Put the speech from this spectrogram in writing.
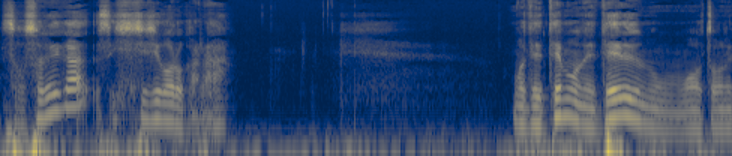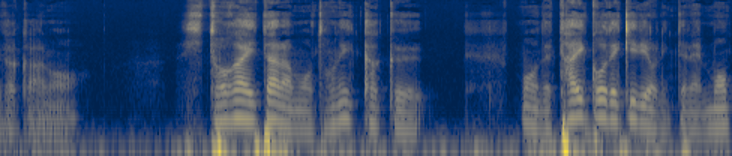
そう、それが7時頃かな。もうで、でもね、出るのもとにかくあの、人がいたらもうとにかくもうね、対抗できるようにってね、モッ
